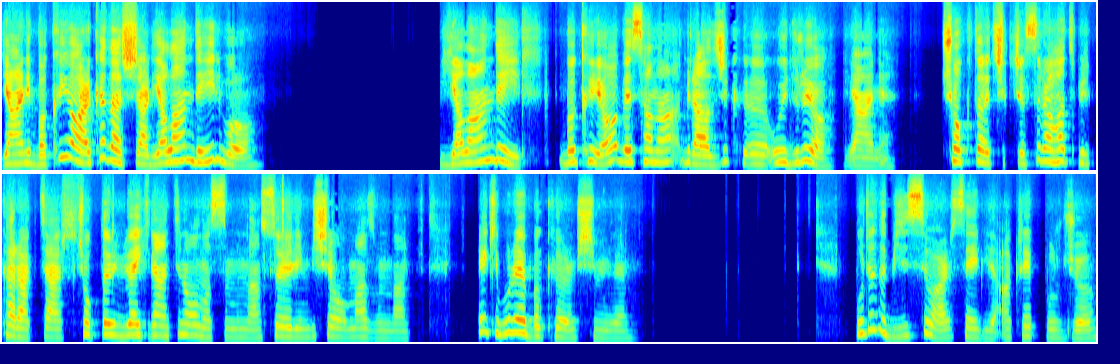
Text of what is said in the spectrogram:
Yani bakıyor arkadaşlar. Yalan değil bu. Yalan değil. Bakıyor ve sana birazcık e, uyduruyor yani. Çok da açıkçası rahat bir karakter. Çok da bir beklentin olmasın bundan. Söyleyeyim bir şey olmaz bundan. Peki buraya bakıyorum şimdi. Burada da birisi var sevgili Akrep Burcu.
